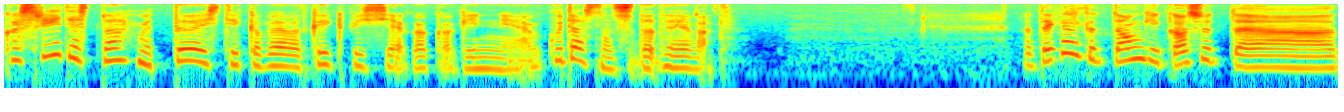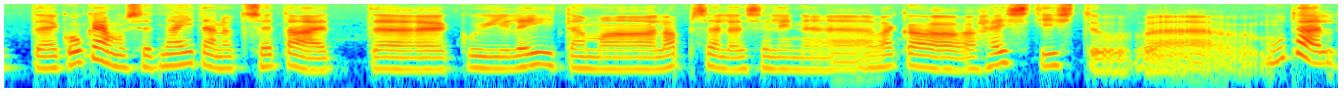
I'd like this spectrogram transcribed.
kas riidest mähkmed tõesti ikka peavad kõik pissi ja kaka kinni ja kuidas nad seda teevad? no tegelikult ongi kasutajate kogemused näidanud seda, et äh, kui leida oma lapsele selline väga hästi istuv äh, mudel,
